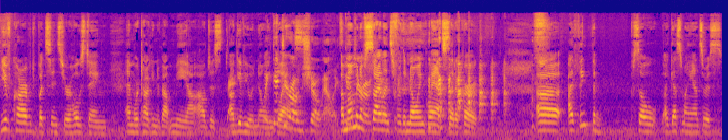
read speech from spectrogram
you've carved, but since you're hosting and we're talking about me, I'll, I'll just I'll give you a knowing Wait, get glance. your own show, Alex. a Get moment of silence show. for the knowing glance that occurred. Uh, I think the so I guess my answer is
